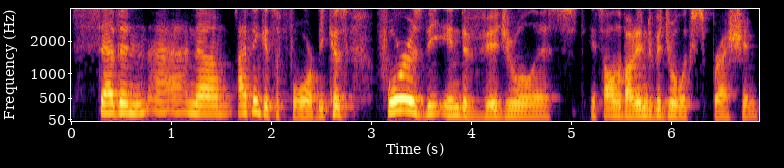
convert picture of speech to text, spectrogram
Seven, uh, no, I think it's a four because four is the individualist. It's all about individual expression.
